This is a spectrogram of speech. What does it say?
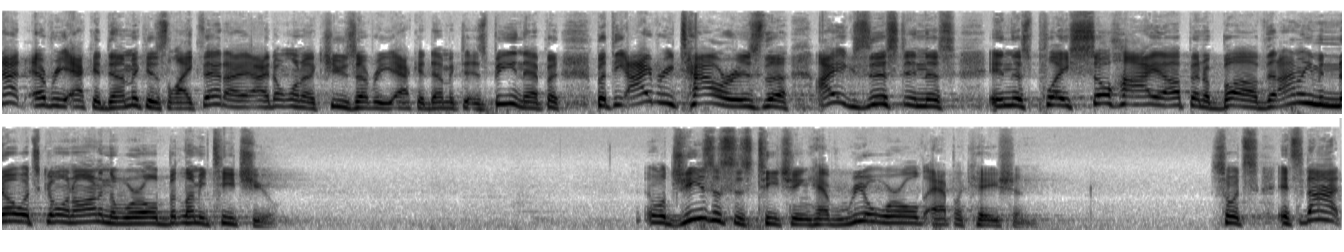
not every academic is like that. I, I don't want to accuse every academic as being that, but, but the ivory tower is the I exist in this, in this place so high up and above that I don't even know what's going on in the world, but let me teach you. Well, Jesus' teaching have real world application. So it's, it's not,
